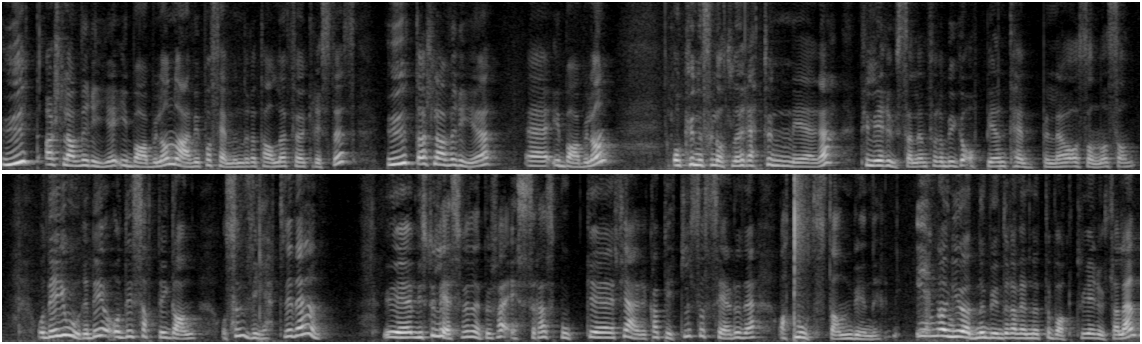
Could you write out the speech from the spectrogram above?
ut av slaveriet i Babylon. Nå er vi på 500-tallet før Kristus. Ut av slaveriet eh, i Babylon. Og kunne få lov til å returnere til Jerusalem for å bygge opp igjen tempelet og sånn og sånn. Og det gjorde de, og de satte i gang. Og så vet vi det hvis du leser for fra Esras bok eh, fjerde kapittel, så ser du det at motstanden begynner. En gang jødene begynner å vende tilbake til Jerusalem,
